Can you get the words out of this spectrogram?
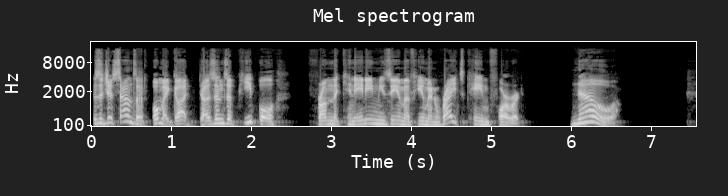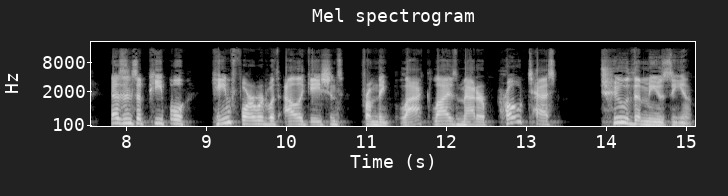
because it just sounds like, "Oh my god, dozens of people from the Canadian Museum of Human Rights came forward." No, dozens of people came forward with allegations from the Black Lives Matter protest to the museum.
